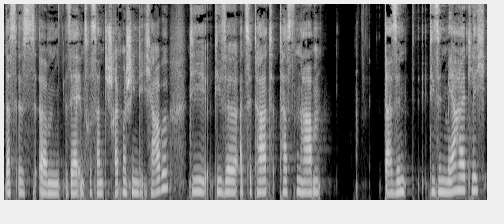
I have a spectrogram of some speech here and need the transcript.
Das ist ähm, sehr interessant. Die Schreibmaschinen, die ich habe, die diese Acetat-Tasten haben, da sind, die sind mehrheitlich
